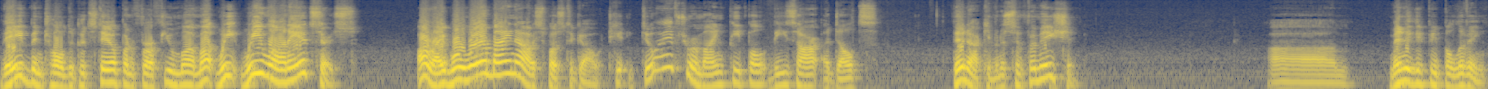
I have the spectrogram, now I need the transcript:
They've been told it could stay open for a few more months. We, we want answers. All right, well, where am I now supposed to go? Do I have to remind people these are adults? They're not giving us information. Um, many of the people living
